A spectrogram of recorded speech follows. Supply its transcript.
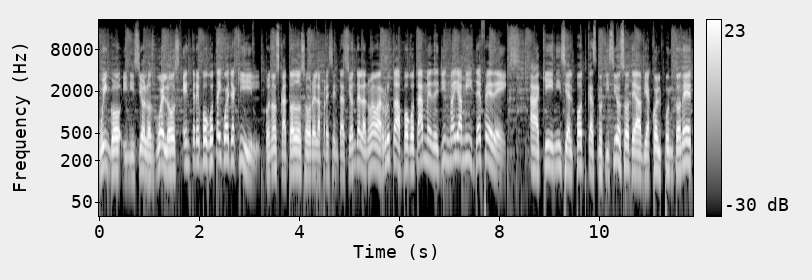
Wingo inició los vuelos entre Bogotá y Guayaquil. Conozca todo sobre la presentación de la nueva ruta Bogotá-Medellín-Miami de FedEx. Aquí inicia el podcast noticioso de aviacol.net,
